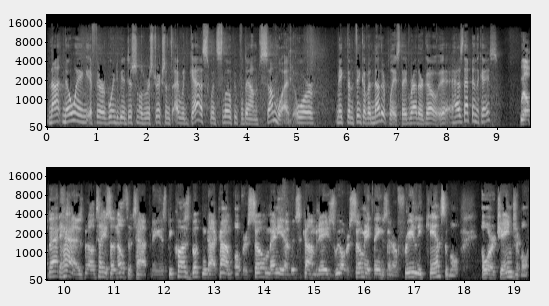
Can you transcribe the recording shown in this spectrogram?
not knowing if there are going to be additional restrictions, I would guess would slow people down somewhat or make them think of another place they'd rather go. Has that been the case? Well, that has, but I'll tell you something else that's happening is because Booking.com offers so many of its accommodations, we offer so many things that are freely cancelable or changeable.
